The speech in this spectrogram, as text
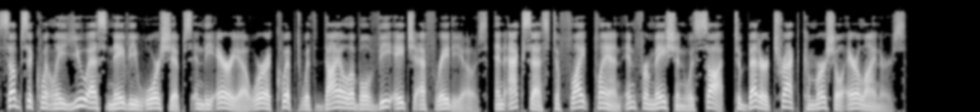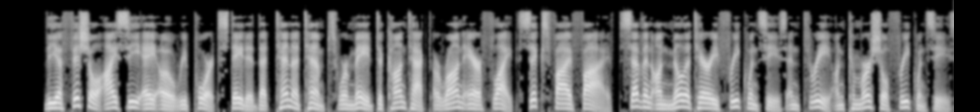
Subsequently U.S. Navy warships in the area were equipped with dialable VHF radios, and access to flight plan information was sought, to better track commercial airliners. The official ICAO report stated that 10 attempts were made to contact Iran Air Flight 655, 7 on military frequencies and 3 on commercial frequencies,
